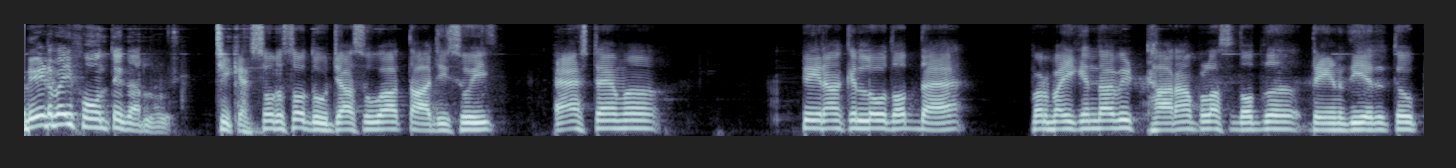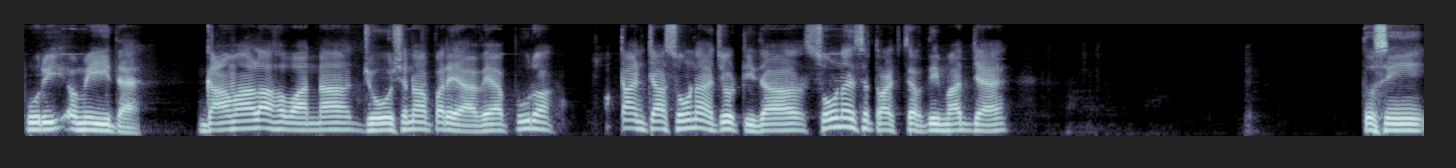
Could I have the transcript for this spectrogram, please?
ਰੇਟ ਬਾਈ ਫੋਨ ਤੇ ਕਰ ਲਾਂਗੇ ਠੀਕ ਹੈ ਸੋ ਦੋਸਤੋ ਦੂਜਾ ਸੂਆ ਤਾਜੀ ਸੂਈ। ਇਸ ਟਾਈਮ 13 ਕਿਲੋ ਦੁੱਧ ਹੈ, ਪਰ ਬਾਈ ਕਹਿੰਦਾ ਵੀ 18 ਪਲੱਸ ਦੁੱਧ ਦੇਣ ਦੀ ਇਹਦੇ ਤੋਂ ਪੂਰੀ ਉਮੀਦ ਹੈ। ਗਾਵਾਂ ਵਾਲਾ ਹਵਾਨਾ ਜੋਸ਼ ਨਾਲ ਭਰਿਆ ਹੋਇਆ ਪੂਰਾ, ਢਾਂਚਾ ਸੋਹਣਾ ਝੋਟੀ ਦਾ ਸੋਹਣੇ ਸਟਰਕਚਰ ਦੀ ਮੱਝ ਹੈ। ਤੁਸੀਂ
